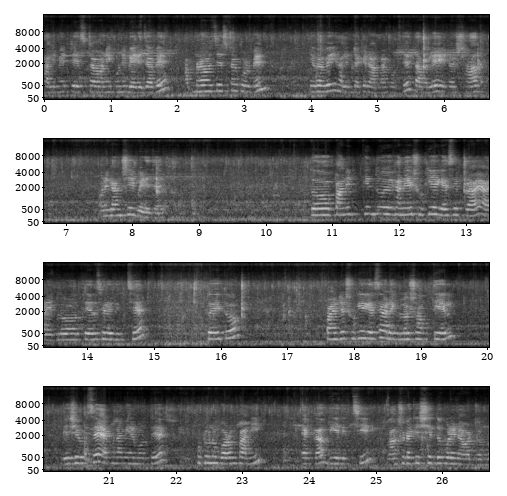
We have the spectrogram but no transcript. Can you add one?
হালিমের টেস্টটা অনেক গুণে বেড়ে যাবে। আপনারাও চেষ্টা করবেন এভাবেই হালিমটাকে রান্না করতে, তাহলে এটার স্বাদ অনেকাংশেই বেড়ে যায়। তো পানি কিন্তু এখানে শুকিয়ে গেছে প্রায়, আর এগুলো তেল ছেড়ে দিচ্ছে। তো এই তো, পানিটা শুকিয়ে গেছে, আর এগুলো সব তেল ভেসে উঠছে। এখন আমি এর মধ্যে ফুটনো গরম পানি এক কাপ দিয়ে দিচ্ছি মাংসটাকে সেদ্ধ করে নেওয়ার জন্য।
